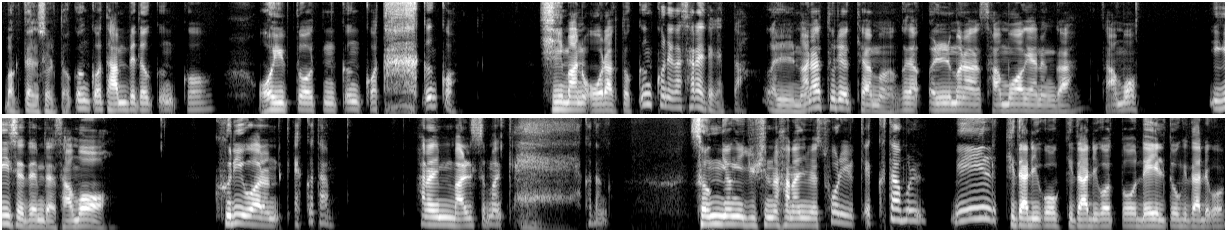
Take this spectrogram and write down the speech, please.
먹던 술도 끊고 담배도 끊고 오입도 끊고 다 끊고 심한 오락도 끊고 내가 살아야 되겠다. 얼마나 두렵게 하면 그다음 얼마나 사모하게 하는가. 사모 이게 있어야 됩니다. 사모 그리워하는 깨끗함. 하나님 말씀은 깨끗한 거. 성령이 주시는 하나님의 소리를 깨끗함을 매일 기다리고 기다리고 또 내일 또 기다리고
